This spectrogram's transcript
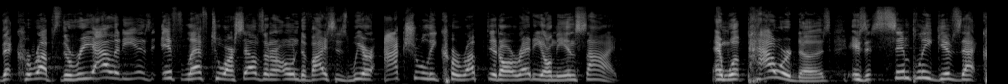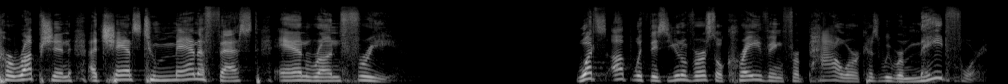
that corrupts. The reality is, if left to ourselves and our own devices, we are actually corrupted already on the inside. And what power does is it simply gives that corruption a chance to manifest and run free. What's up with this universal craving for power because we were made for it?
